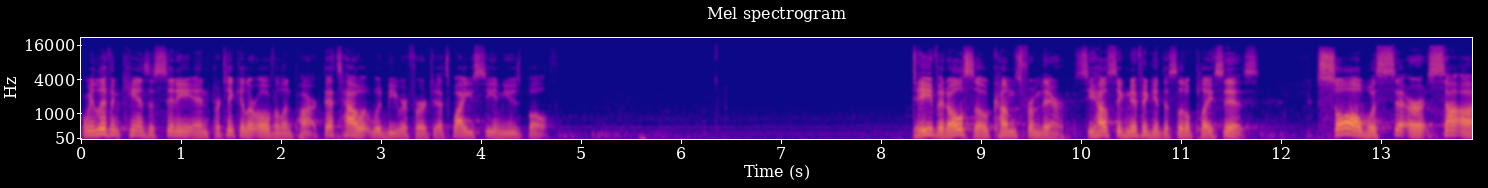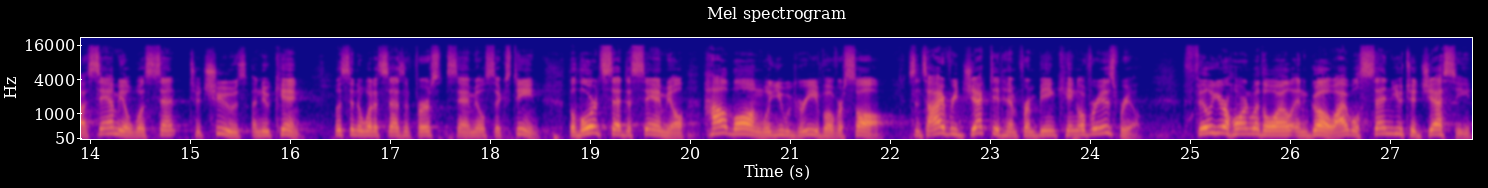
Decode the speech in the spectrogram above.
We live in Kansas City in particular Overland Park. That's how it would be referred to. That's why you see him use both. David also comes from there. See how significant this little place is. Saul was, or uh, Samuel was sent to choose a new king. Listen to what it says in 1 Samuel 16. The Lord said to Samuel, How long will you grieve over Saul, since I have rejected him from being king over Israel? Fill your horn with oil and go. I will send you to Jesse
